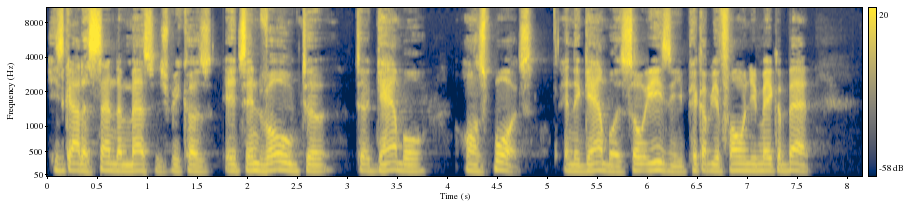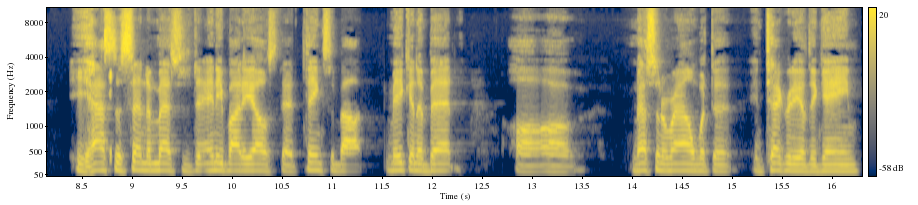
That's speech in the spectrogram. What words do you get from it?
he's got to send a message because it's in vogue to to gamble on sports. And the gamble is so easy. You pick up your phone, you make a bet. He has to send a message to anybody else that thinks about making a bet or, messing around with the integrity of the game.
